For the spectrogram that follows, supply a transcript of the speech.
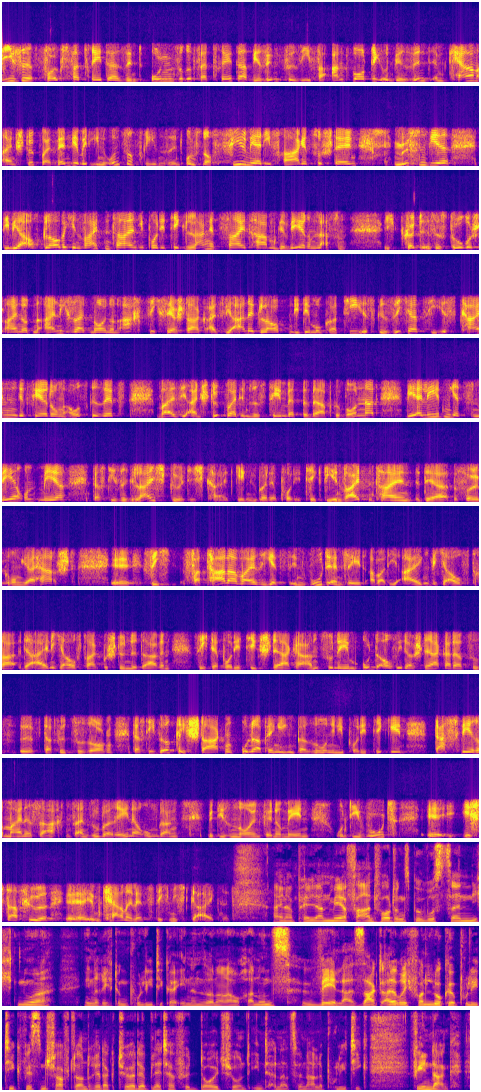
Diese Volksvertreter sind unsere Vertreter, wir sind für sie verantwortlich und wir sind im Kern ein Stück weit, wenn wir mit ihnen unzufrieden sind, uns noch viel mehr die Frage zu stellen, müssen wir, die wir auch, glaube ich, in weiten Teilen die Politik lange Zeit haben gewähren lassen. Ich könnte es historisch einordnen, eigentlich seit 89 sehr stark, als wir alle glaubten, die Demokratie ist gesichert, sie ist keinen Gefährdungen ausgesetzt, weil sie ein Stück weit im Systemwettbewerb gewonnen hat. Wir erleben jetzt mehr und mehr, dass diese Gleichgültigkeit gegenüber der Politik, die in weiten Teilen der Bevölkerung ja herrscht, äh, sich fatalerweise jetzt in Wut entlädt, aber eigentliche Auftrag, der eigentliche Auftrag bestünde darin, sich der Politik stärker anzunehmen und auch wieder stärker dazu, äh, dafür zu sorgen, dass die wirklich starken, unabhängigen Personen in die Politik gehen. Das wäre meines Erachtens ein souveräner Umgang mit diesen neuen Phänomenen. Und die Wut äh, ist dafür äh, im Kerne letztlich nicht geeignet. Ein Appell an mehr Verantwortungsbewusstsein, nicht nur in Richtung PolitikerInnen, sondern auch an uns Wähler, sagt Albrecht von Lucke, Politikwissenschaftler und Redakteur der Blätter für deutsche und internationale Politik. Vielen Dank.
